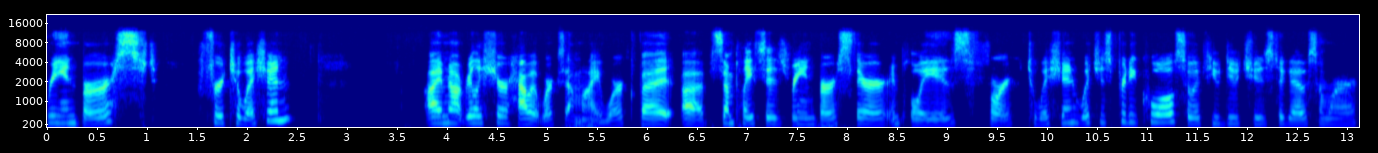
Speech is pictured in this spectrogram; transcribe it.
reimbursed for tuition i'm not really sure how it works at my work but uh, some places reimburse their employees for tuition which is pretty cool. So if you do choose to go somewhere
